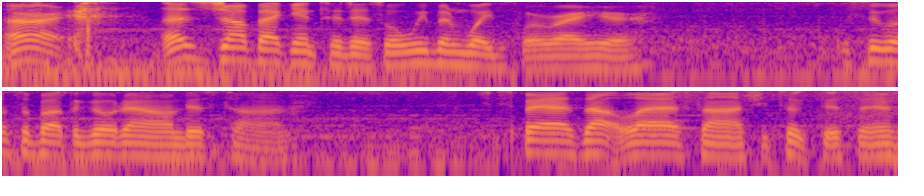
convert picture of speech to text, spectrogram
All right, let's jump back into this. What we've been waiting for right here. Let's see what's about to go down this time. She spazzed out last time she took this in.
